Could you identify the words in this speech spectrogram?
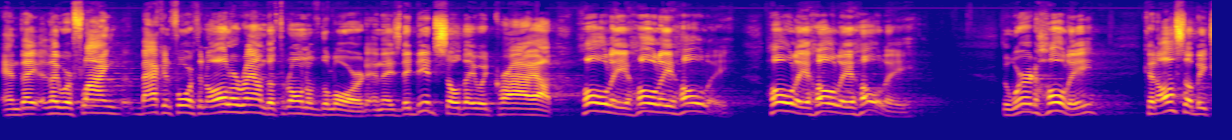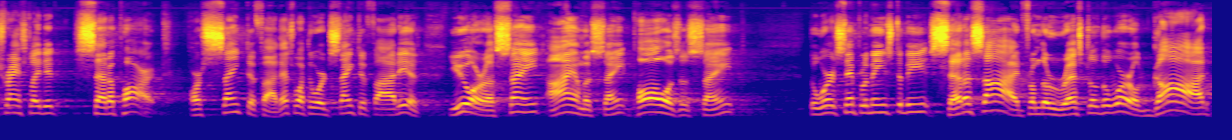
And they, they were flying back and forth and all around the throne of the Lord. And as they did so, they would cry out, Holy, holy, holy, holy, holy, holy. The word holy can also be translated set apart or sanctified. That's what the word sanctified is. You are a saint, I am a saint, Paul was a saint. The word simply means to be set aside from the rest of the world. God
